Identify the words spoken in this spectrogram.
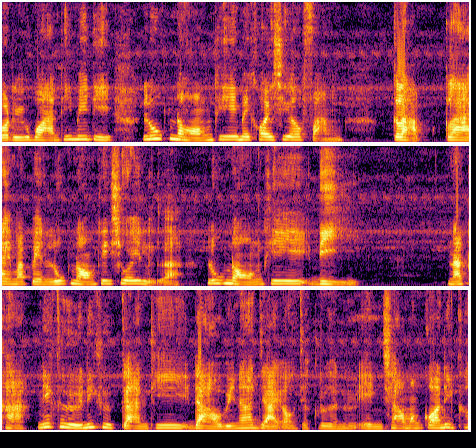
บริวารที่ไม่ดี ลูกน้องที่ไม่ค่อยเชื่อฟัง กลับกลายมาเป็นลูกน้องที่ช่วยเหลือ ลูกน้องที่ดีนะคะ นี่คือนี่คือการที่ดาววินาศย้ายออกจากเรือนนั่นเอง ชาวมังกรที่เค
